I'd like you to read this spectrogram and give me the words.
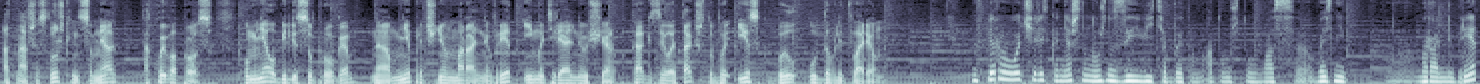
от нашей слушательницы. У меня такой вопрос. У меня убили супруга, э, мне причинен моральный вред и материальный ущерб. Как сделать так, чтобы иск был удовлетворен? Ну, в первую очередь, конечно, нужно заявить об этом, о том, что у вас э, возник э, моральный вред.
